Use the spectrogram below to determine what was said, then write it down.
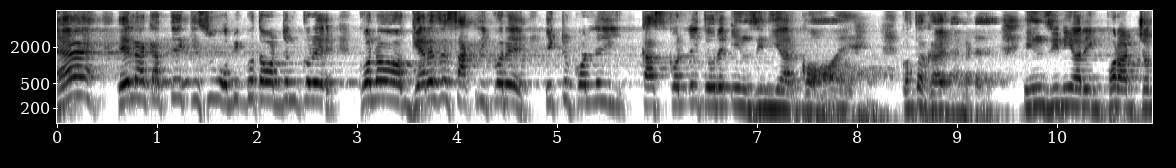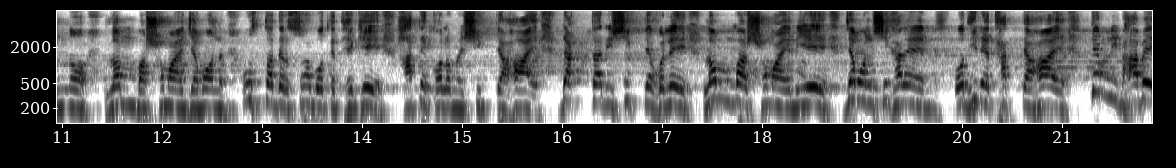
হ্যাঁ এলাকাতে কিছু অভিজ্ঞতা অর্জন করে, কোনো গ্যারেজে চাকরি করে, একটু করলেই, কাজ করলেই তো ইঞ্জিনিয়ার কয়। কথা কয় না ম্যাডাম? ইঞ্জিনিয়ারিং পড়ার জন্য লম্বা সময় যেমন উস্তাদের সহবতে থেকে হাতে কলমে শিখতে হয়, ডাক্তারি শিখতে হলে লম্বা সময় নিয়ে যেমন সেখানে অধীনে থাকতে হয় তেমনিভাবে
